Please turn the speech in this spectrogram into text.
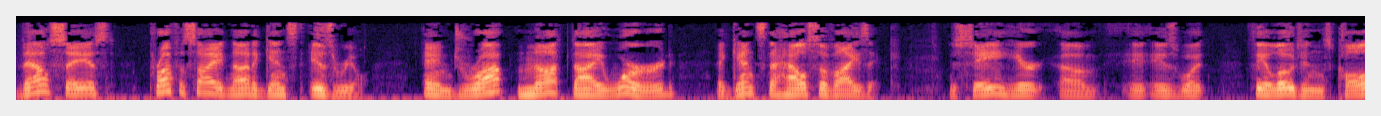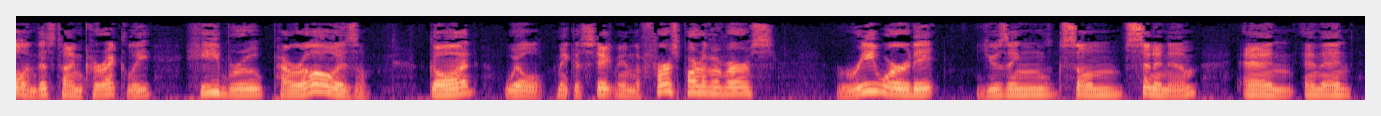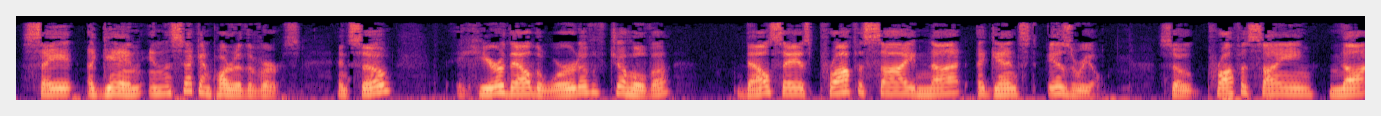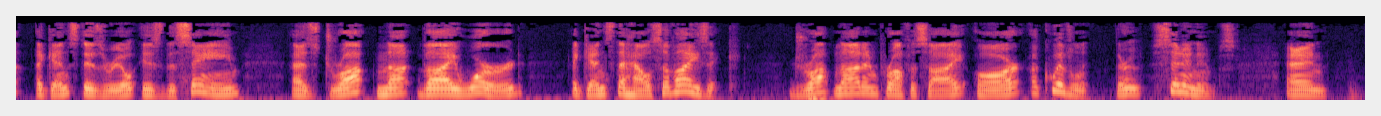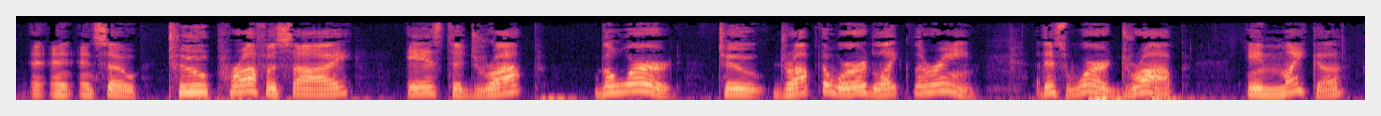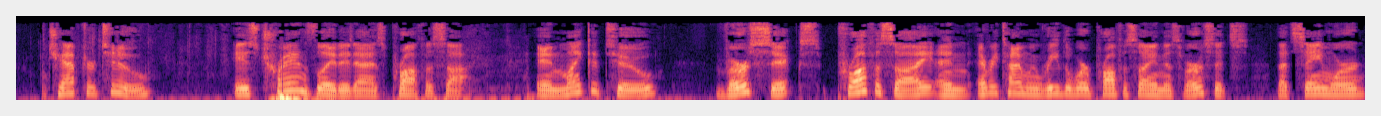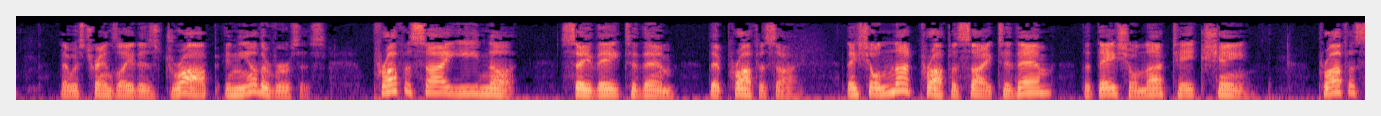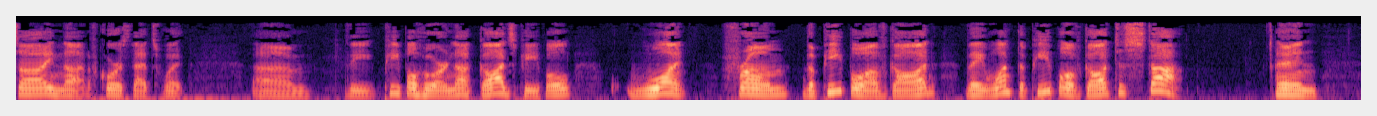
Thou sayest, prophesy not against Israel, and drop not thy word against the house of Isaac. You see, here um, is what theologians call, and this time correctly, Hebrew parallelism. God will make a statement in the first part of a verse, reword it using some synonym, and, and then say it again in the second part of the verse. And so, hear thou the word of Jehovah. Thou sayest, prophesy not against Israel. So prophesying not against Israel is the same as drop not thy word against the house of Isaac. Drop not and prophesy are equivalent. They're synonyms. And, and, and so To prophesy is to drop the word, to drop the word like the rain. This word drop in Micah chapter 2 is translated as prophesy. In Micah 2 verse 6, prophesy, and every time we read the word prophesy in this verse, it's that same word that was translated as drop in the other verses. Prophesy ye not, say they to them that prophesy. They shall not prophesy to them that they shall not take shame. Prophesy not. Of course, that's what um, the people who are not God's people want from the people of God. They want the people of God to stop. And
